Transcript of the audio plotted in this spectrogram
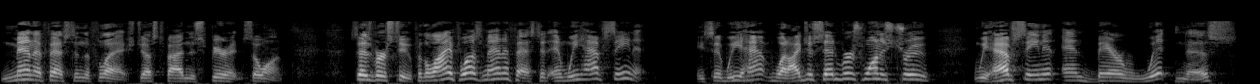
manifest in the flesh, justified in the spirit, and so on. Says verse 2, For the life was manifested, and we have seen it. He said, We have, what I just said in verse 1 is true. We have seen it and bear witness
